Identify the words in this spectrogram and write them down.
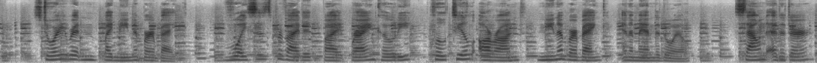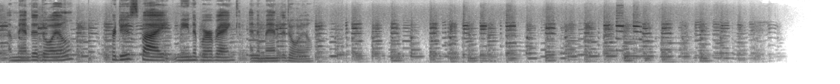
Story written by Nina Burbank. Voices provided by Brian Cody, Clotilde Arond, Nina Burbank, and Amanda Doyle. Sound editor Amanda Doyle. Produced by Nina Burbank and Amanda Doyle.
